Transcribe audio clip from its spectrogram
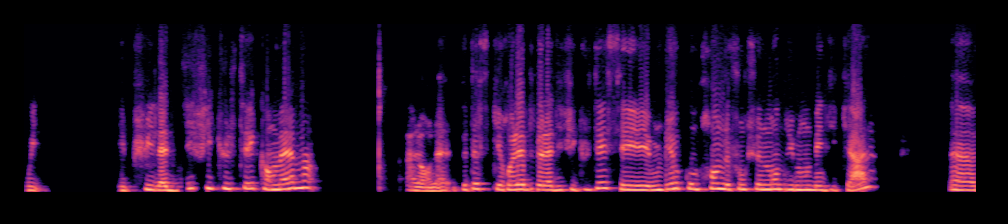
Oui. Et puis la difficulté quand même, alors, peut-être ce qui relève de la difficulté, c'est mieux comprendre le fonctionnement du monde médical. Euh,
